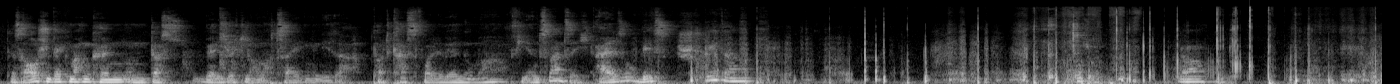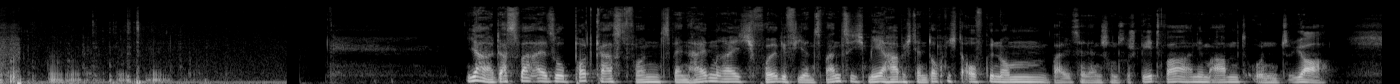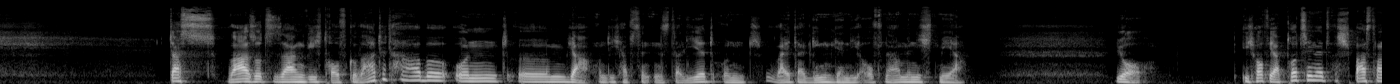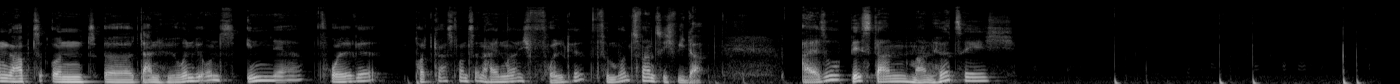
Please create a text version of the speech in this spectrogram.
das Rauschen wegmachen können. Und das werde ich euch dann auch noch zeigen in dieser Podcast-Folge Nummer 24. Also bis später. Ja, das war also Podcast von Sven Heidenreich, Folge 24. Mehr habe ich dann doch nicht aufgenommen, weil es ja dann schon so spät war an dem Abend. Und ja, das war sozusagen, wie ich drauf gewartet habe. Und ähm, ja, und ich habe es dann installiert und weiter ging dann die Aufnahme nicht mehr. Ja, ich hoffe, ihr habt trotzdem etwas Spaß dran gehabt und äh, dann hören wir uns in der Folge Podcast von Sven Heidenreich, Folge 25 wieder. Also bis dann, man hört sich.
